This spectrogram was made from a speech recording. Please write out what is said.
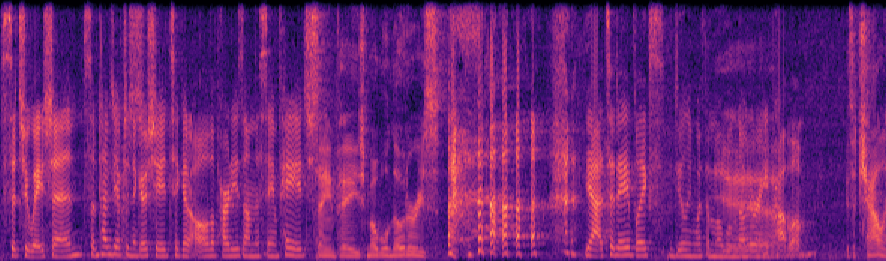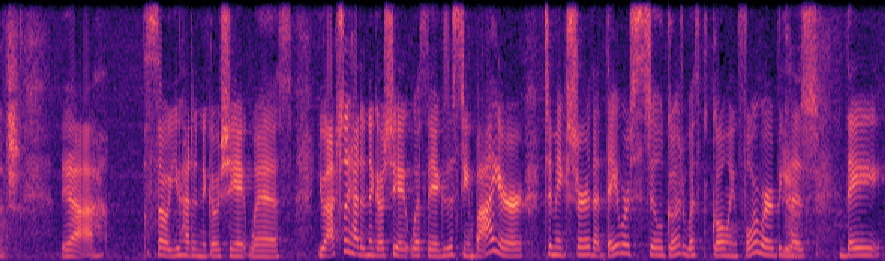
situation. Sometimes you have to negotiate to get all the parties on the same page. Same page. Mobile notaries. Yeah, today Blake's dealing with a mobile notary problem. It's a challenge. Yeah. So you had to negotiate with, you actually had to negotiate with the existing buyer to make sure that they were still good with going forward because Yes. They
